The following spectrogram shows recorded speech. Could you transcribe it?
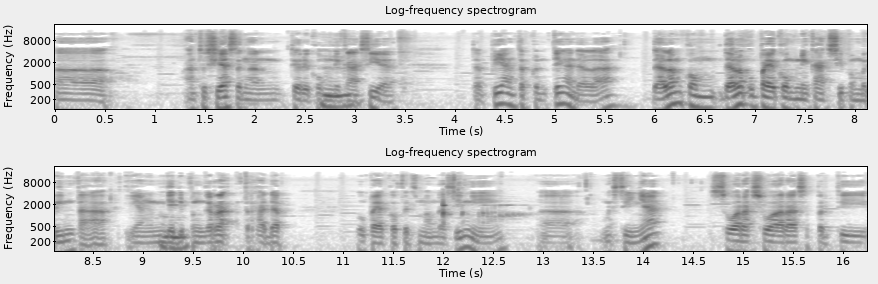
eh, antusias dengan teori komunikasi ya. Tapi yang terpenting adalah dalam kom- dalam upaya komunikasi pemerintah yang menjadi penggerak terhadap upaya COVID-19 ini eh, mestinya suara-suara seperti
